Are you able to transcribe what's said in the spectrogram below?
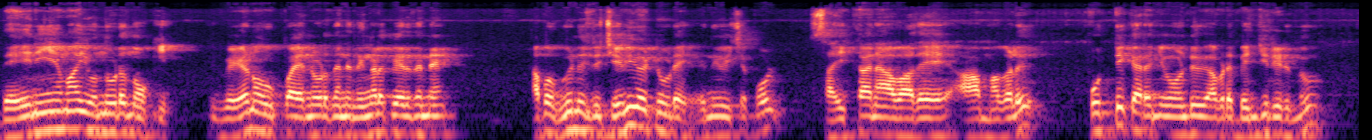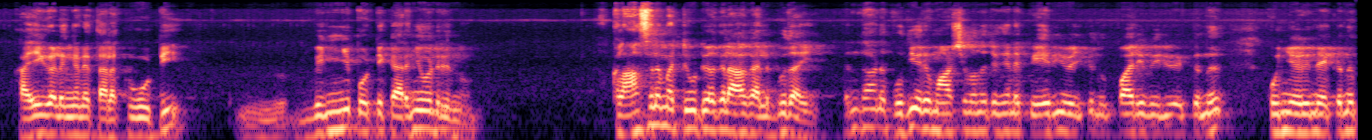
ദയനീയമായി ഒന്നുകൂടെ നോക്കി. വേണോ ഉപ്പ എന്നോട് തന്നെ നിങ്ങളുടെ പേര് തന്നെ? അപ്പോൾ വീണ്ടും ചെവി കെട്ടൂടെ എന്ന് ചോദിച്ചപ്പോൾ സഹിക്കാനാവാതെ ആ മകൾ പൊട്ടിക്കരഞ്ഞുകൊണ്ട് അവിടെ ബെഞ്ചിലിരുന്നു. കൈകൾ ഇങ്ങനെ തലക്കുകൂട്ടി കൂട്ടി വിങ്ങി പൊട്ടി കരഞ്ഞുകൊണ്ടിരുന്നു ക്ലാസ്സിലെ മറ്റു കുട്ടികൾക്ക് ആകെ അത്ഭുതമായി. എന്താണ് പുതിയൊരു മാഷ് വന്നിട്ട് ഇങ്ങനെ പേര് ചോദിക്കുന്നു ഉപ്പാരി പേര് വയ്ക്കുന്നു കുഞ്ഞ് എഴുന്നേക്കുന്നു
